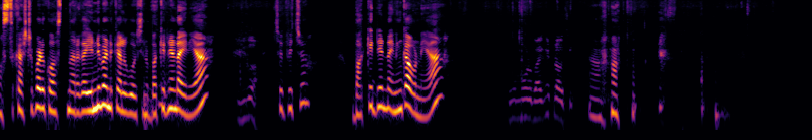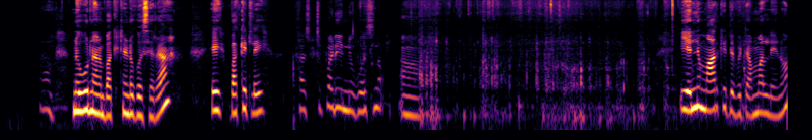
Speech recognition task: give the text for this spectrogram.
మస్తు కష్టపడికి వస్తున్నారుగా ఎన్ని బెండకాయలు కోసిన బకెట్ నిండా అయినాయా? చూపించు. బకెట్ నిండా ఇంకా ఉన్నాయా? మూడు బకెట్లు అవుతాయి. ఆహా. నువ్వు నన్ను బకెట్ నిండా కోసారా? ఏ బకెట్లే కష్టపడి నువ్వు వచ్చినావు ఇవన్నీ మార్కెట్లో పెట్టి అమ్మాలి నేను.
